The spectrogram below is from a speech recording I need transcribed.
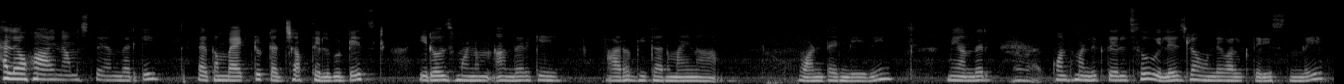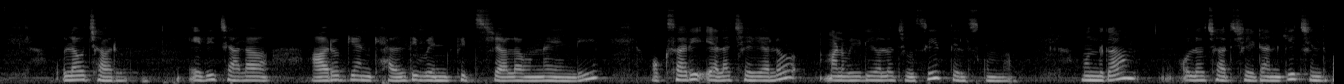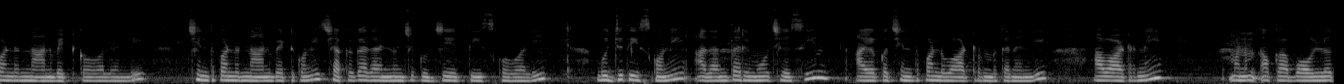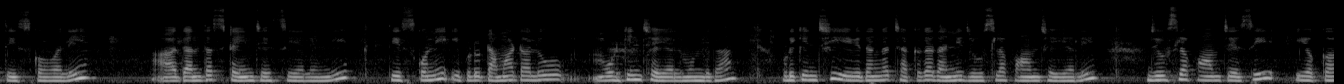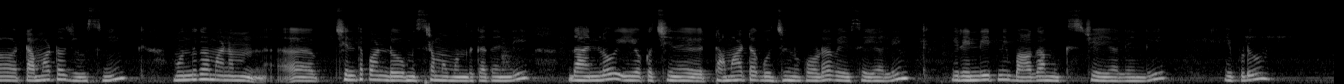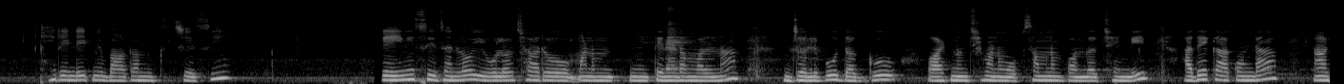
Hello hi నమస్తే అందరికీ. Welcome back to touch of Telugu taste. ఈరోజు మనం అందరికీ ఆరోగ్యకరమైన వంట అండి ఇది. మీ అందరి కొంతమందికి తెలుసు విలేజ్లో ఉండే వాళ్ళకి తెలుస్తుంది. ఉలవ చారు. ఇది చాలా ఆరోగ్యానికి హెల్తీ బెనిఫిట్స్ చాలా ఉన్నాయండి. ఒకసారి ఎలా చేయాలో మన వీడియోలో చూసి తెలుసుకుందాం. ముందుగా ఉలవ చారు చేయడానికి చింతపండుని నానబెట్టుకోవాలండి. చింతపండుని నానబెట్టుకొని చక్కగా దాని నుంచి గుజ్జు తీసుకోవాలి. గుజ్జు తీసుకొని అదంతా రిమూవ్ చేసి ఆ యొక్క చింతపండు వాటర్ ఉంది కదండి ఆ వాటర్ని మనం ఒక బౌల్లో తీసుకోవాలి. అదంతా స్ట్రెయిన్ చేసేయాలండి. తీసుకొని ఇప్పుడు టమాటాలు ఉడికించేయాలి ముందుగా. ఉడికించి ఈ విధంగా చక్కగా దాన్ని జ్యూస్లో ఫామ్ చేయాలి. జ్యూస్లో ఫామ్ చేసి ఈ యొక్క టమాటో జ్యూస్ని ముందుగా మనం చింతపండు మిశ్రమం ఉంది కదండి. దానిలో ఈ యొక్క చి టమాటా గుజ్జును కూడా వేసేయాలి. ఈ రెండింటిని బాగా మిక్స్ చేయాలండి. ఇప్పుడు ఈ రెండింటిని బాగా మిక్స్ చేసి రెయినీ సీజన్లో ఈ ఉలవచారు మనం తినడం వలన జలుబు దగ్గు వాటి నుంచి మనం ఉపశమనం పొందొచ్చండి. అదే కాకుండా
